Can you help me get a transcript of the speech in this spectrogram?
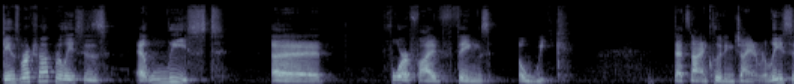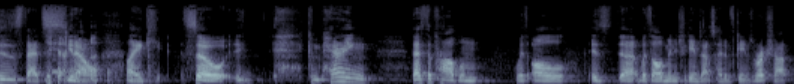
Games Workshop releases at least uh, four or five things a week. That's not including giant releases. That's, you know, like, so comparing, that's the problem with all is uh, with all miniature games outside of Games Workshop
